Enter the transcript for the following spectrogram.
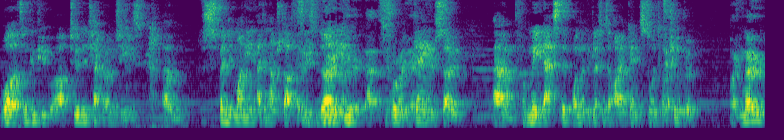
words on the computer up to the chat rooms, he's um, spending money adding up stuff, So and he's he's very learning good at that. through a yeah, game. yeah. So um, for me, that's the, one of the big lessons that I again instill into my Yeah. children. But you know,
